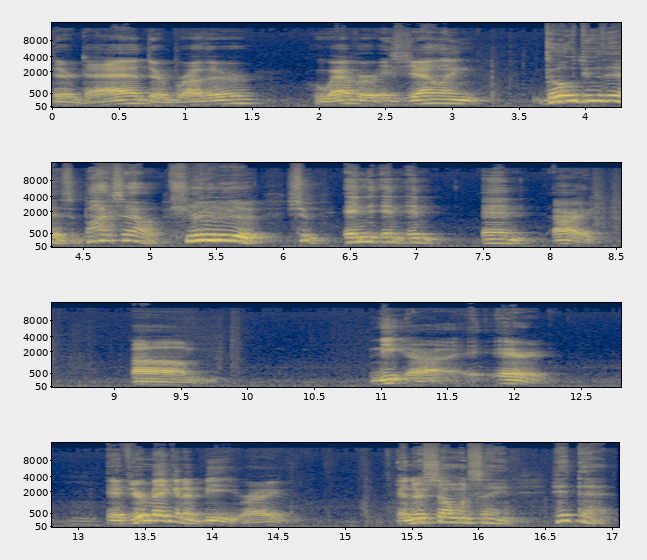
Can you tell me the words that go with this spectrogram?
Their dad, their brother, whoever is yelling, "Go do this! Box out! Shoot it! Shoot!" And and and and all right. Um, Ne- uh, Eric, if you're making a beat, right, and there's someone saying, "Hit that,"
